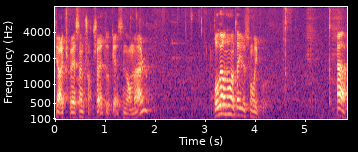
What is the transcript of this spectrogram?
Il a récupéré 5 chanchettes, ok, c'est normal. Regardons la taille de son repo. Ah,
